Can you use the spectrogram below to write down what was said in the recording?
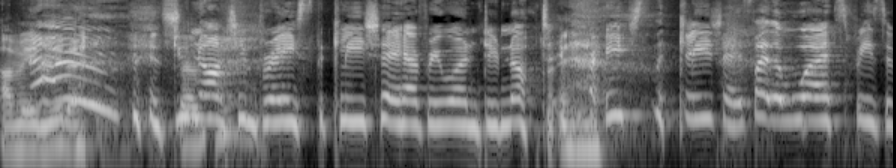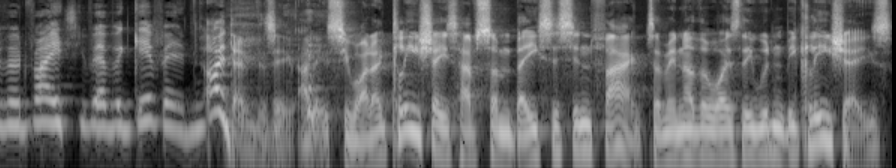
I mean, you know. Do um, not embrace the cliche, everyone. Do not embrace the cliche. It's like the worst piece of advice you've ever given. I don't see. I don't see why not. Cliches have some basis in fact. I mean, otherwise they wouldn't be cliches.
